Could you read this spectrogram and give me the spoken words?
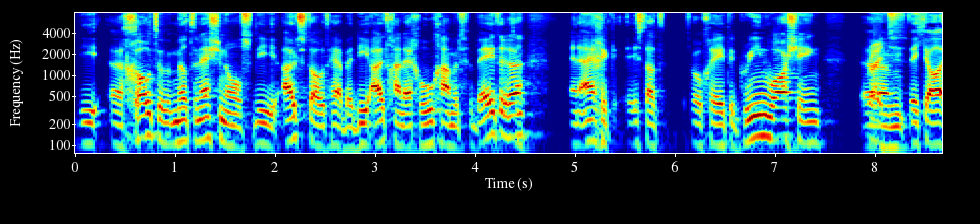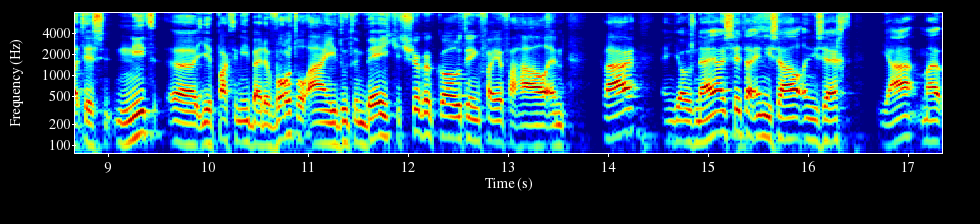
die eh, grote multinationals die uitstoot hebben, die uit gaan leggen hoe gaan we het verbeteren. En eigenlijk is dat zogeheten greenwashing. Ehm, Right. weet je wel, het is niet, eh, je pakt het niet bij de wortel aan. Je doet een beetje sugarcoating van je verhaal en klaar. En Joost Nijhuis zit daar in die zaal en die zegt... ja, maar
